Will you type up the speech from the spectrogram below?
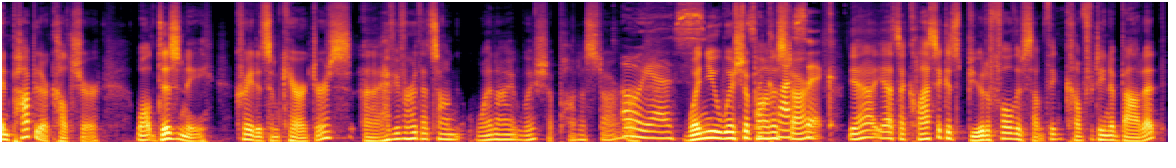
In popular culture, Walt Disney created some characters. Uh, have you ever heard that song, When I Wish Upon a Star? Oh, yes. When You Wish It's Upon a, Star? Yeah, yeah, it's a classic. It's beautiful. There's something comforting about it.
